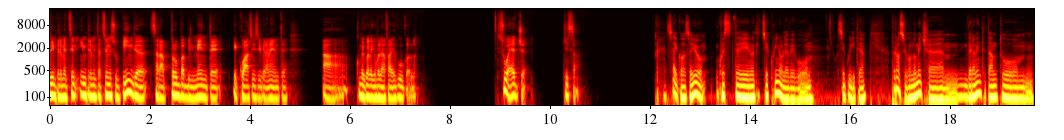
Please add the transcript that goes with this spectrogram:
l'implementazione su Bing sarà probabilmente e quasi sicuramente uh, come quelle che voleva fare Google. Su Edge, chissà. Sai cosa? Io queste notizie qui non le avevo seguite, però secondo me c'è mm, veramente tanto uh,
